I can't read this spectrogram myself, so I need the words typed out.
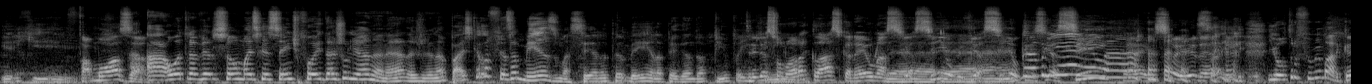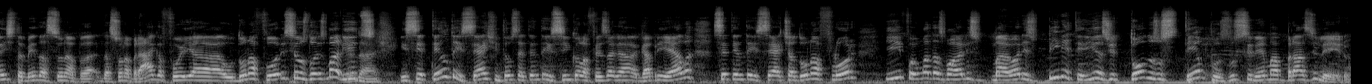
E, que, Famosa. A, outra versão mais recente foi da Juliana, né? Da Juliana Paz, que ela fez a mesma cena também, ela pegando a pipa. Trilha enfim, sonora né? clássica, né? Eu nasci é, assim, eu vivi assim, eu cresci assim. É isso aí, né? Isso aí. E outro filme marcante também da Sônia, da Sônia Braga foi a, o Dona Flor e seus dois maridos. Verdade. Em 77, então 75 ela fez a Gabriela, 77 a Dona Flor e foi uma das maiores, maiores bilheterias de todos os tempos do cinema brasileiro.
